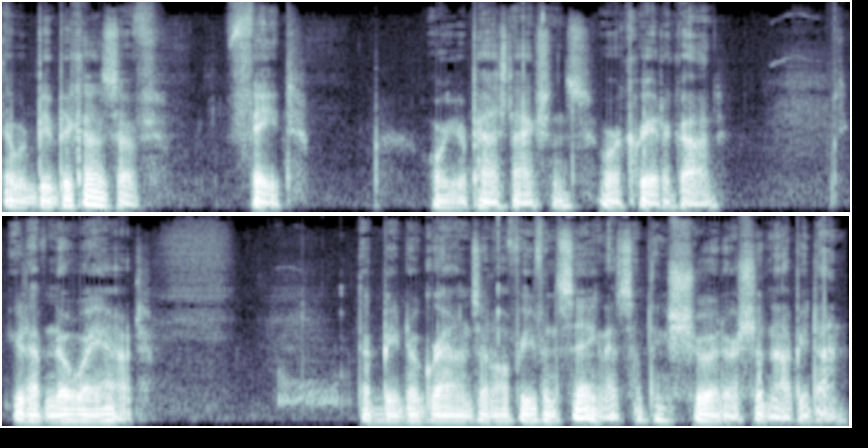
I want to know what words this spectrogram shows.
that would be because of fate or your past actions or a Creator God. You'd have no way out. There'd be no grounds at all for even saying that something should or should not be done.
